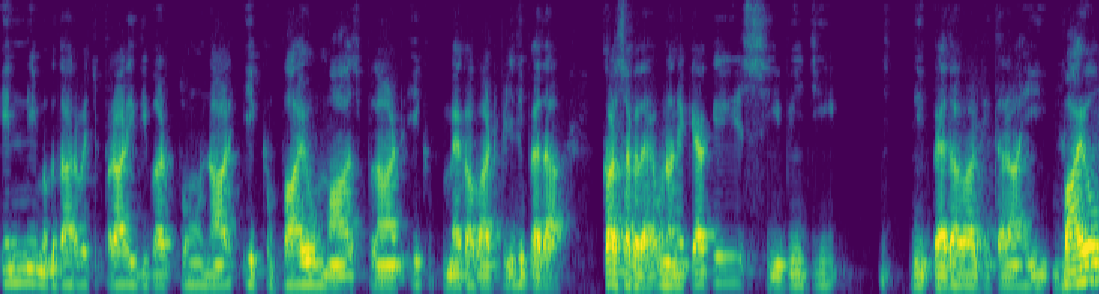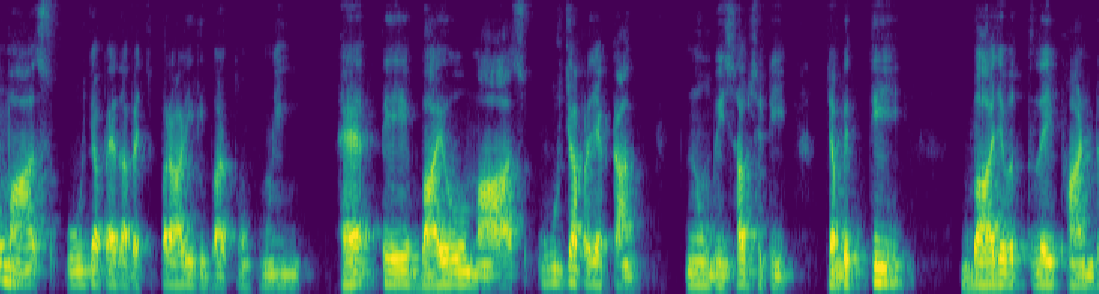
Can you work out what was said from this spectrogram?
ਇੰਨੀ ਮਕਦਾਰ ਵਿੱਚ ਪਰਾਲੀ ਦੀ ਵਰਤੋਂ ਨਾਲ ਇੱਕ ਬਾਇਓਮਾਸ ਪਲਾਂਟ 1 ਮੈਗਾਵਾਟ ਬਿਜਲੀ ਪੈਦਾ ਕਰ ਸਕਦਾ ਹੈ। ਉਹਨਾਂ ਨੇ ਕਿਹਾ ਕਿ ਸੀਬੀਜੀ ਦੀ ਪੈਦਾਵਾਰ ਦੀ ਤਰ੍ਹਾਂ ਹੀ ਬਾਇਓਮਾਸ ਊਰਜਾ ਪੈਦਾ ਵਿੱਚ ਪਰਾਲੀ ਦੀ ਵਰਤੋਂ ਹੋਣੀ ਹੈ ਤੇ ਬਾਇਓਮਾਸ ਊਰਜਾ ਪ੍ਰੋਜੈਕਟਾਂ ਨੂੰ ਵੀ ਸਬਸਿਡੀ ਜਾਂ ਵਿੱਤੀ ਬਾਜਵਤ ਲਈ ਫੰਡ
